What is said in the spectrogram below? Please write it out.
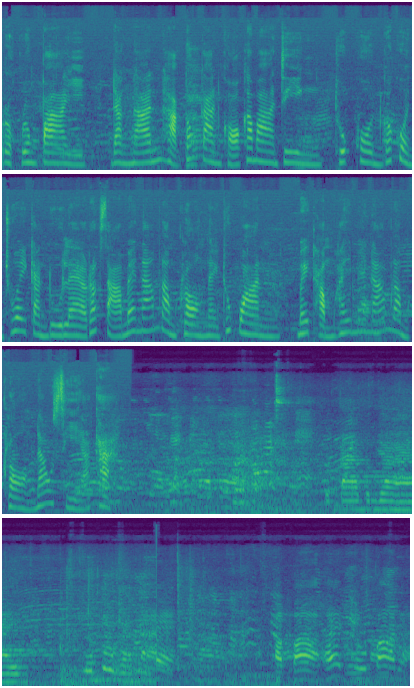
ปรกลงไป ดังนั้นหากต้องการขอขมาจริง ทุกคนก็ควรช่วยกันดูแลรักษาแม่น้ำลำคลองในทุกวัน ไม่ทำให้แม่น้ำลำคลองเน่าเสียค่ะคุณตาคุณยายลูกๆหลานๆอะป้าเอ้ยดูป้าเนี่ย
